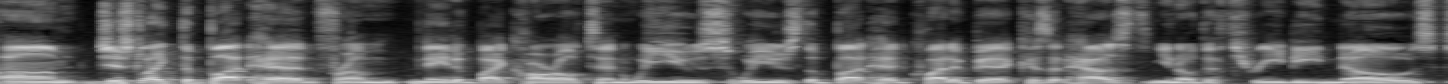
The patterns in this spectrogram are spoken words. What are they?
Um, just like the butt head from Native by Carlton, we use we use the butt head quite a bit because it has you know the 3D nose,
